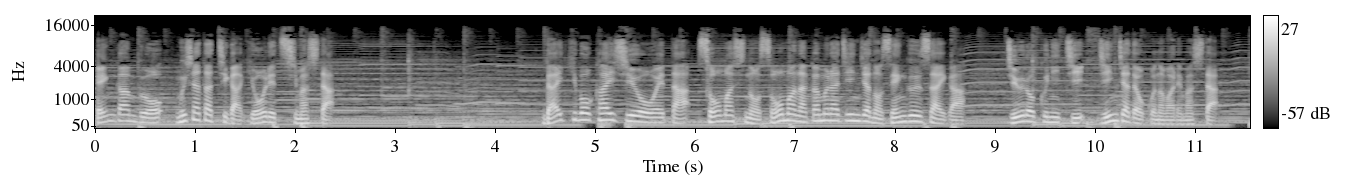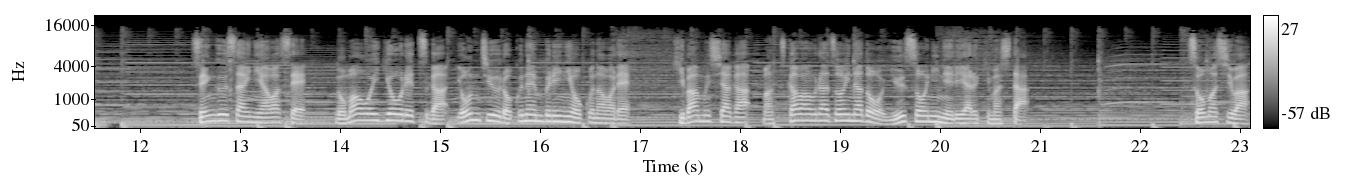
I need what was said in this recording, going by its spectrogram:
沿岸部を武者たちが行列しました。大規模改修を終えた相馬市の相馬中村神社の遷宮祭が16日神社で行われました。遷宮祭に合わせ野馬追行列が46年ぶりに行われ騎馬武者が松川浦沿いなどを勇壮に練り歩きました。相馬市は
